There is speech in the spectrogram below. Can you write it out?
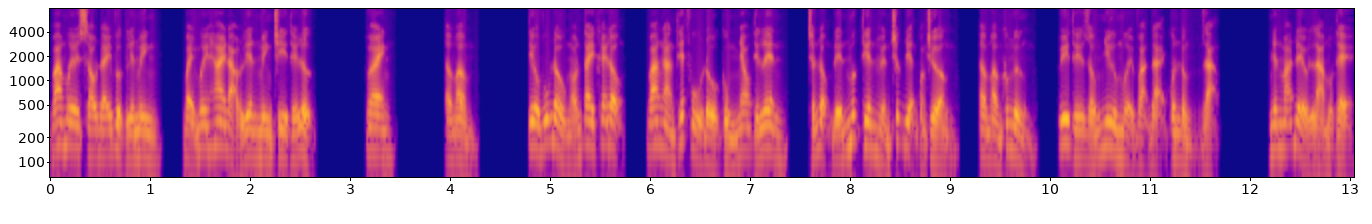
ba mươi sáu đáy vực liên minh bảy mươi hai đảo liên minh chi thế lực. Vê anh ẩm ẩm tiêu vũ đầu ngón tay khẽ động, ba ngàn thiết phủ đồ cùng nhau tiến lên, chấn động đến mức thiên huyền trước điện quảng trường ẩm ẩm không ngừng, uy thế giống như mười vạn đại quân đồng dạng. Nhân mã đều là một thể.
